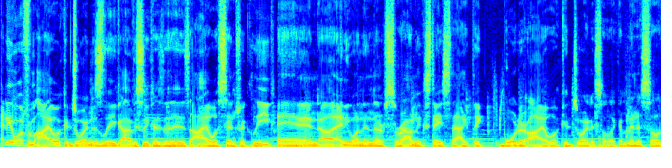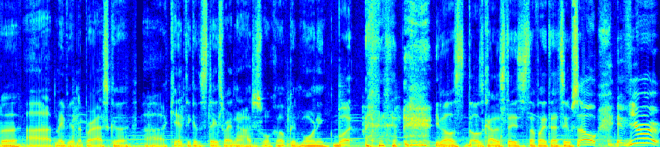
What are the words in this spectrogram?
anyone from Iowa could join this league, obviously, because it is Iowa-centric league, and uh, anyone in the surrounding states that I think border Iowa could join it. So, like a Minnesota, uh, maybe a Nebraska. Uh, I can't think of the states right now. I just woke up. Good morning, but you know those kind of states and stuff like that too. So, if you're,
